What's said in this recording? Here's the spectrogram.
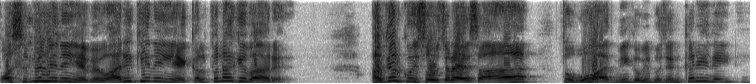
पॉसिबल ही नहीं है, व्यवहारिक ही नहीं है, कल्पना के बाहर है। अगर कोई सोच रहा है ऐसा तो वो आदमी कभी भजन करेगा ही नहीं।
